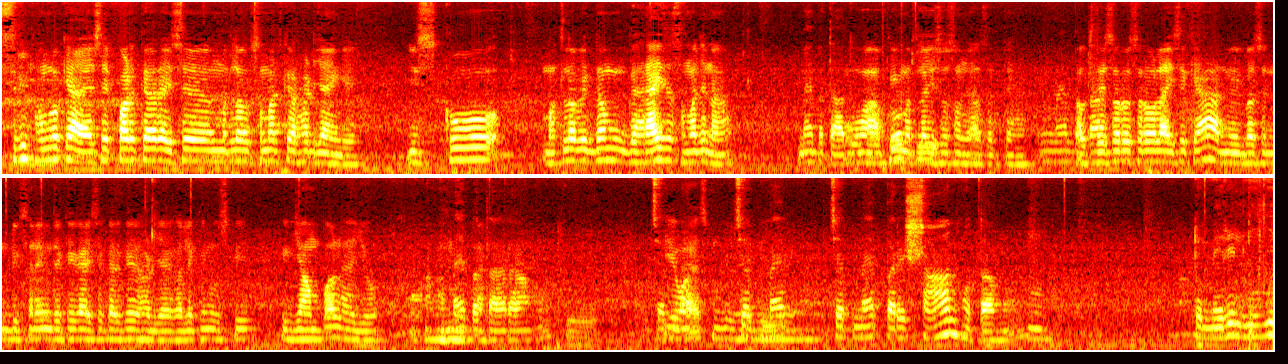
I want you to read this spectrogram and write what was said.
सिर्फ़ हम लोग क्या है ऐसे पढ़ कर ऐसे मतलब समझ कर हट जाएँगे। इसको मतलब एकदम गहराई से समझना मैं बता दूँ वो आप ही मतलब इसको समझा सकते हैं। अब थ्रेसर वेसर वाला ऐसे क्या आदमी बस डिक्शनरी में देखेगा ऐसे करके हट जाएगा लेकिन उसकी एग्ज़ाम्पल है जो मैं बता रहा हूँ कि जब मैं जब मैं जब मैं परेशान होता हूँ हम्म, तो मेरे लिए ये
